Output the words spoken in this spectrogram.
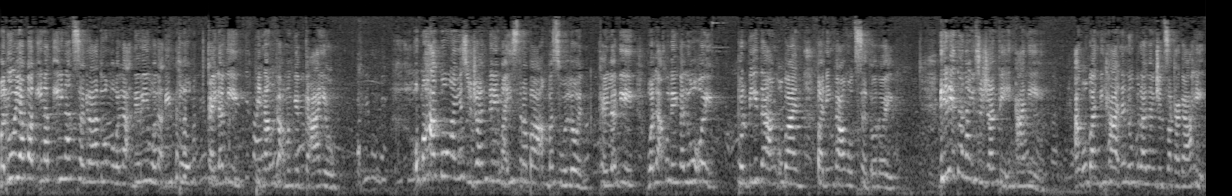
Maluya pag inat-inat sa grado nga wala diri wala dito, kay lagi pinangga man gyud kaayo. Umahago nga yung estudyante basulon, kay lagi wala ko ning kaluoy, purbida ang uban paningkamot sa tuloy. Dili ta ng estudyante ingani. Ang uban diha nanubra lang jud sa kagahi.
